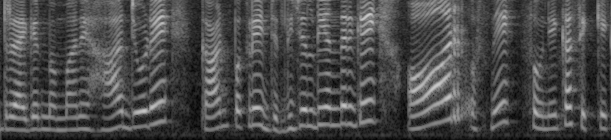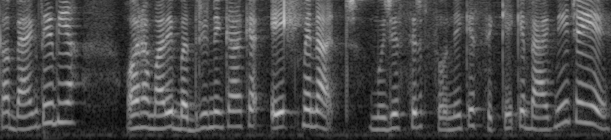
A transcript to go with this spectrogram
ड्रैगन मम्मा ने हाथ जोड़े, कान पकड़े जल्दी जल्दी अंदर गई और उसने सोने का सिक्के का बैग दे दिया। और हमारे बद्री ने कहा कि एक मिनट, मुझे सिर्फ़ सोने के सिक्के के बैग नहीं चाहिए।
